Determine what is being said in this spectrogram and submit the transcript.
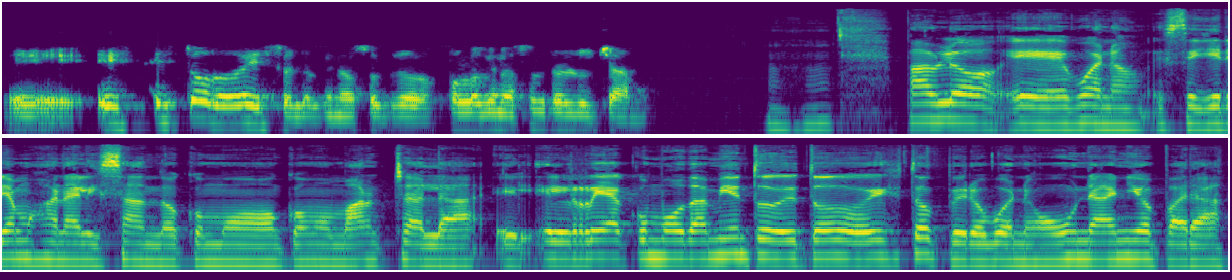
es, es todo eso lo que nosotros, por lo que nosotros luchamos. Pablo, eh, bueno, seguiremos analizando cómo, cómo marcha la, el, reacomodamiento de todo esto, pero bueno, un año para,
